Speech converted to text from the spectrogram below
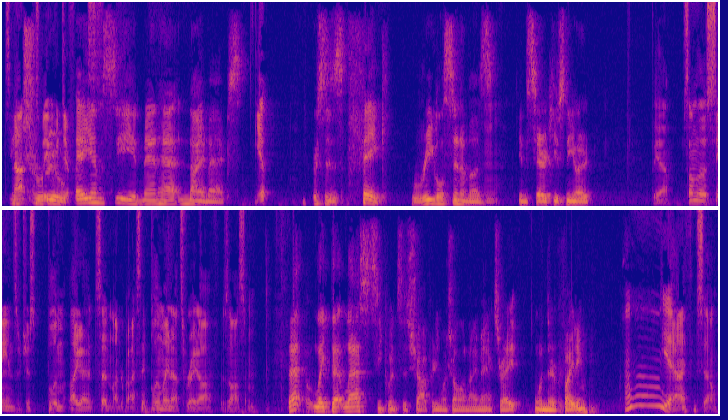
it's not as big of a difference. AMC in Manhattan IMAX Yep. versus fake Regal Cinemas Mm-hmm. in Syracuse, New York. But yeah, some of those scenes are just blew. Like I said in Letterboxd, they blew my nuts right off. It was awesome. That like that last sequence is shot pretty much all on IMAX, right? When they're fighting. Mm, yeah, I think so.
